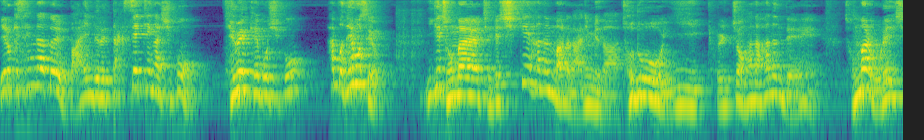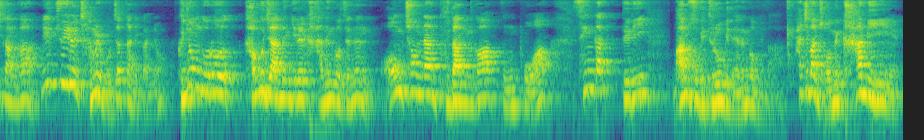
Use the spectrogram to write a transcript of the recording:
이렇게 생각을 마인드를 딱 세팅하시고 계획해 보시고 한번 해보세요 이게 정말 되게 쉽게 하는 말은 아닙니다. 저도 이 결정 하나 하는데 정말 오랜 시간과 일주일을 잠을 못 잤다니까요. 그 정도로 가보지 않은 길을 가는 것에는 엄청난 부담과 공포와 생각들이 마음속에 들어오게 되는 겁니다. 하지만 저는 감히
